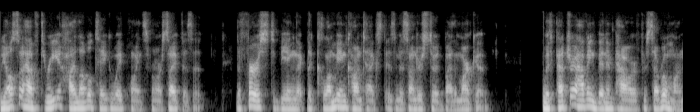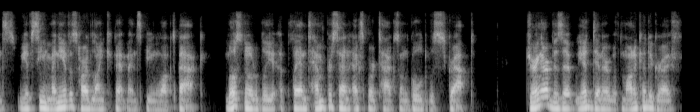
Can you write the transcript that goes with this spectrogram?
We also have three high-level takeaway points from our site visit. The first being that the Colombian context is misunderstood by the market. With Petro having been in power for several months, we have seen many of his hardline commitments being walked back. Most notably, a planned 10% export tax on gold was scrapped. During our visit, we had dinner with Monica de Greiff,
